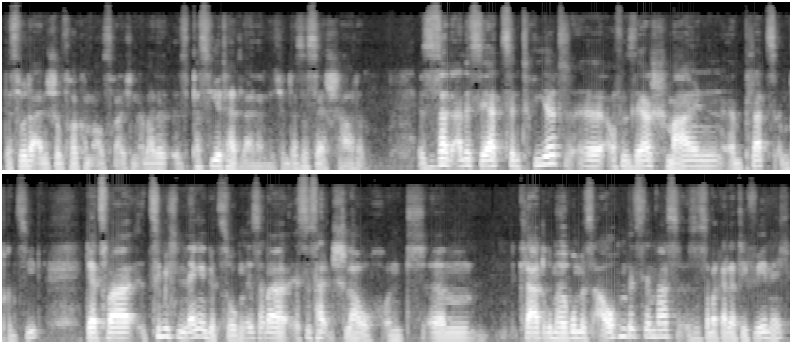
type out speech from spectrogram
Das würde eigentlich schon vollkommen ausreichen. Aber es passiert halt leider nicht und das ist sehr schade. Es ist halt alles sehr zentriert äh, auf einem sehr schmalen äh, Platz im Prinzip, der zwar ziemlich in Länge gezogen ist, aber es ist halt ein Schlauch. Und ähm, klar, drumherum ist auch ein bisschen was, es ist aber relativ wenig.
